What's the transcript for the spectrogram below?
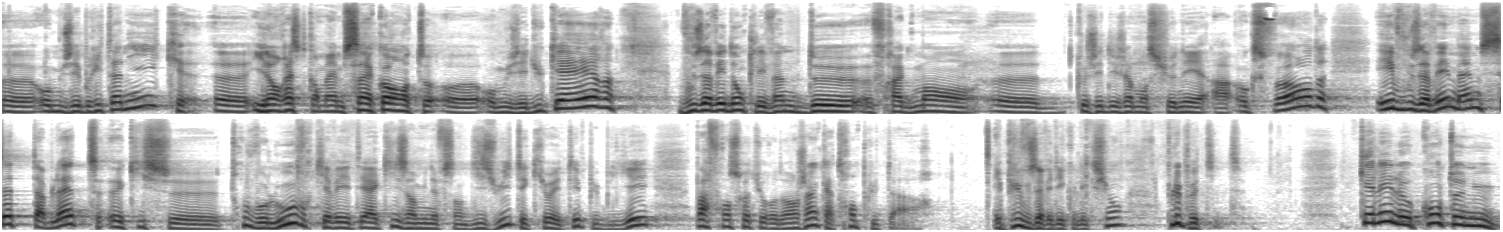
euh, au musée britannique, il en reste quand même 50 au musée du Caire. Vous avez donc les 22 fragments euh, que j'ai déjà mentionnés à Oxford, et vous avez même sept tablettes euh, qui se trouvent au Louvre, qui avaient été acquises en 1918 et qui ont été publiées par François Thureau d'Angin quatre ans plus tard. Et puis vous avez des collections plus petites. Quel est le contenu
